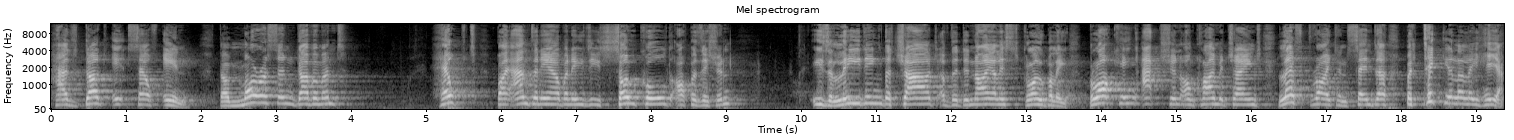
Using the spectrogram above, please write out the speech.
has dug itself in. The Morrison government, helped by Anthony Albanese's so-called opposition, is leading the charge of the denialists globally, blocking action on climate change left, right and centre, particularly here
